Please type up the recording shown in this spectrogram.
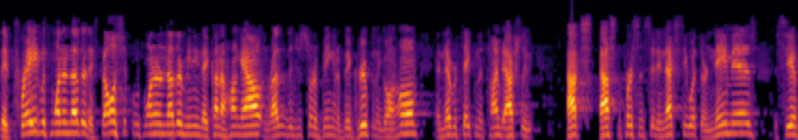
They prayed with one another. They fellowshiped with one another, meaning they kind of hung out, and rather than just sort of being in a big group and then going home and never taking the time to actually ask, ask the person sitting next to you what their name is, see if,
